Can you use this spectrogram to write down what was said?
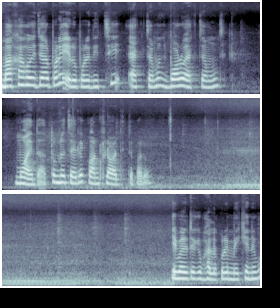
মাখা হয়ে যাওয়ার পরে এর উপরে দিচ্ছি এক চামচ, বড় এক চামচ ময়দা। তোমরা চাইলে কর্নফ্লাওয়ার দিতে পারো। এবার এটাকে ভালো করে মেখে নেব।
